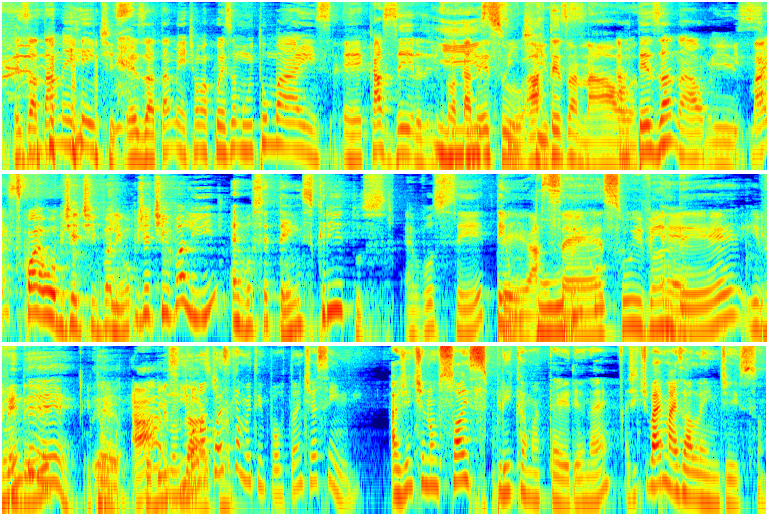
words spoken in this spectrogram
Exatamente, exatamente. É uma coisa muito mais é, caseira, se a gente colocar nesse Isso, sentido. artesanal. Artesanal. Isso. Mas qual é o objetivo ali? O objetivo ali é você ter inscritos. É você ter, ter um público acesso e vender e e vender. vender. Então, é, ah, não E uma coisa né? que é muito importante é assim, a gente não só explica a matéria, né? A gente vai mais além disso.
